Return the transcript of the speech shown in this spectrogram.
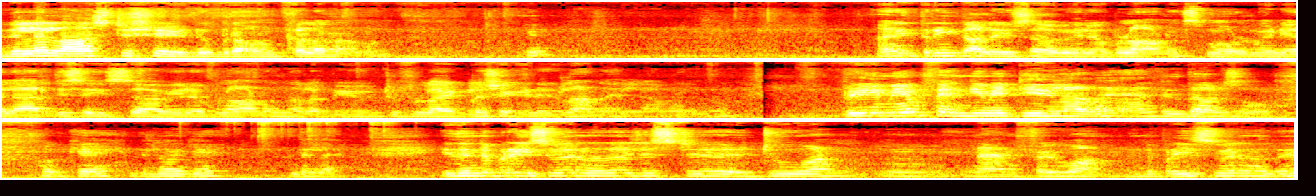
ഇതിലെ ലാസ്റ്റ് ഷെയ്ഡ് ബ്രൗൺ കളറാണ് അതിന് ഇത്രയും കളേഴ്സ് അവൈലബിൾ ആണ്. Small medium large size available ആണ്. നല്ല ബ്യൂട്ടിഫുൾ ആയിട്ടുള്ള ഷെയ്ഡുകളാണ് എല്ലാം വരുന്നത്. പ്രീമിയം ഫെന്റി മെറ്റീരിയൽ ആണ് ആൻഡ് ഇത് ആൾസോ ഓക്കെ ഇതിൽ നോക്കിയേ. ഇതല്ലേ? ഇതിന്റെ പ്രൈസ് വരുന്നത് just two one nine five ആണ് ഇതിന്റെ പ്രൈസ് വരുന്നത്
